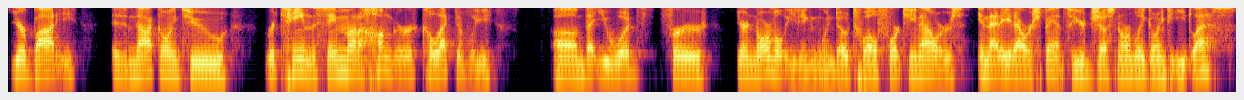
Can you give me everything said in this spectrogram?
your body is not going to retain the same amount of hunger collectively um, that you would for your normal eating window 12 14 hours in that eight hour span. So you're just normally going to eat less.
